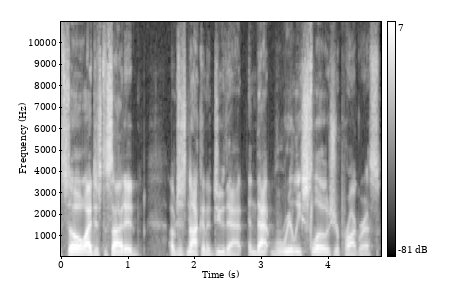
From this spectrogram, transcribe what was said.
so I just decided I'm just not going to do that, and that really slows your progress.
